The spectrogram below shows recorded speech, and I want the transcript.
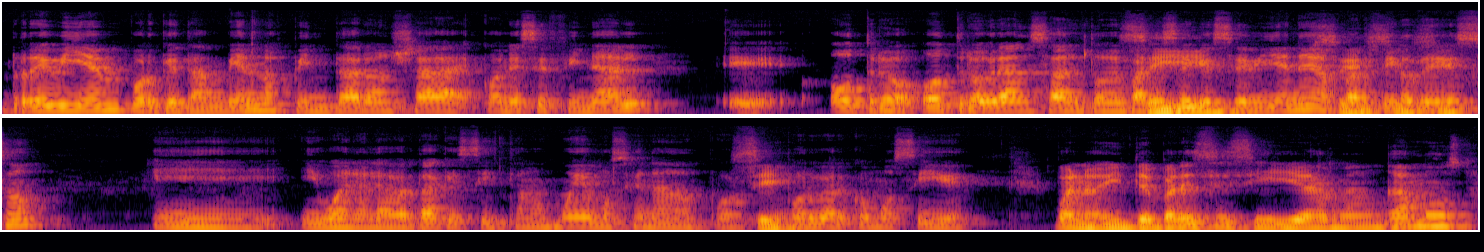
re bien porque también nos pintaron ya con ese final eh, otro, otro gran salto me parece Sí, que se viene a sí, partir de eso. Y, y bueno, la verdad que sí, estamos muy emocionados por, por ver cómo sigue. Bueno, ¿y te parece si arrancamos?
